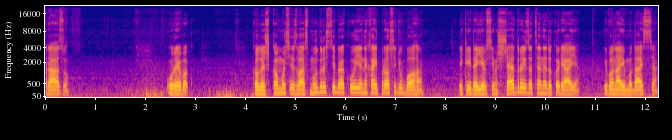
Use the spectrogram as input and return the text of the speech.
разу? Уривок. Коли ж комусь із вас мудрості бракує, нехай просить у Бога, який дає всім щедро і за це не докоряє, і вона йому дасться.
